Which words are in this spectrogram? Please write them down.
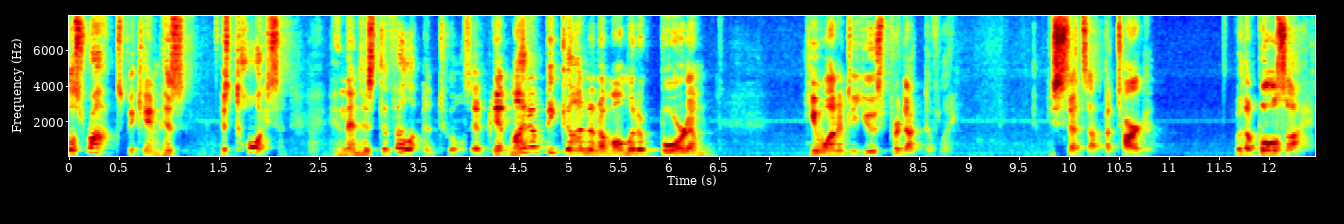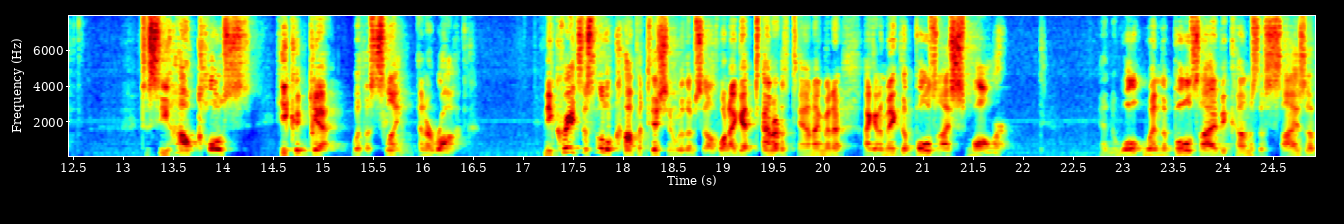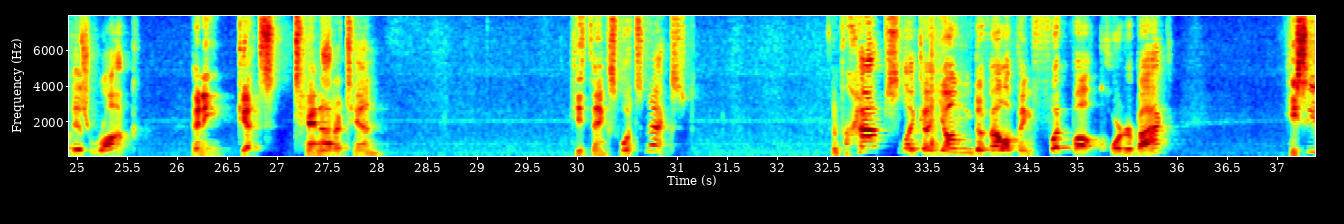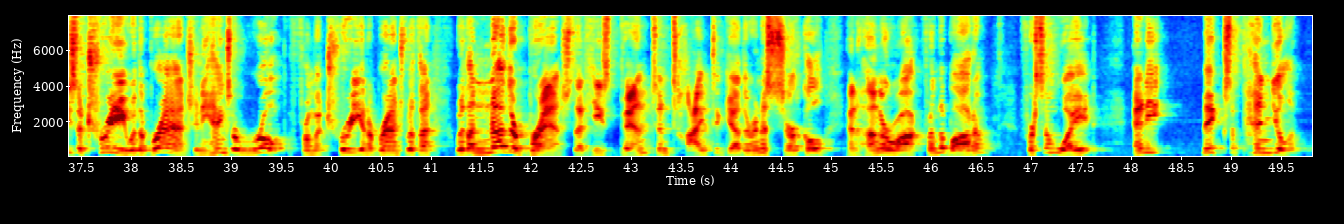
those rocks became his, his toys and, and then his development tools. It, it might have begun in a moment of boredom he wanted to use productively. He sets up a target with a bullseye to see how close he could get with a sling and a rock. And he creates this little competition with himself. When I get 10 out of 10, I'm going to I'm going to make the bullseye smaller. And when the bullseye becomes the size of his rock, and he gets 10 out of 10, he thinks, what's next? And perhaps, like a young developing football quarterback, he sees a tree with a branch and he hangs a rope from a tree and a branch with, a, with another branch that he's bent and tied together in a circle and hung a rock from the bottom for some weight. And he makes a pendulum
